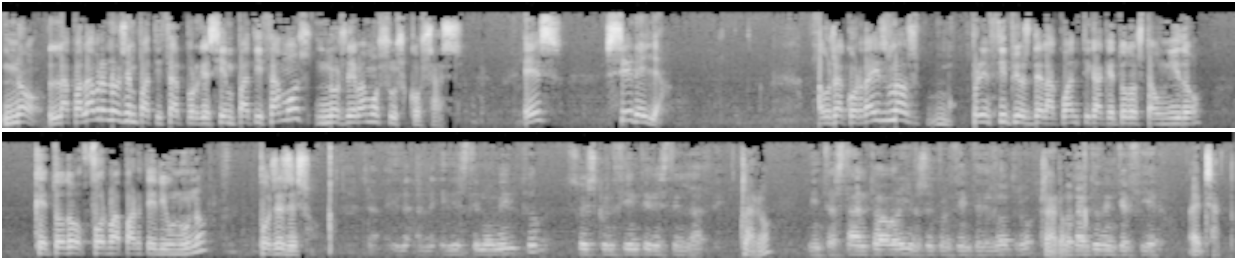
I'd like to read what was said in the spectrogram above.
No, la palabra no es empatizar, porque si empatizamos nos llevamos sus cosas. Es ser ella. ¿Os acordáis los principios de la cuántica que todo está unido, que todo forma parte de un uno? Pues es eso. En este momento sois consciente de este enlace. Claro, Mientras tanto, ahora yo no soy consciente del otro, Claro. por lo tanto no interfiero. exacto.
